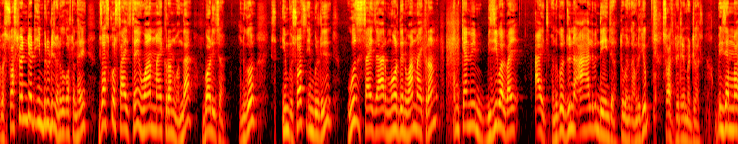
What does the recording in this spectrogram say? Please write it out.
अब सस्पेन्डेड इम्प्युरिटिज भनेको कस्तो भन्दाखेरि जसको साइज चाहिँ वान माइक्रोनभन्दा बढी छ भनेको इम् such impurities whose size are more than one micron and can be visible by eyes भनेको जुन आँखाले पनि देखिन्छ त्यो भनेको हाम्रो के हो? सस्पेन्डेड मेटेरियल्स इक्जाममा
